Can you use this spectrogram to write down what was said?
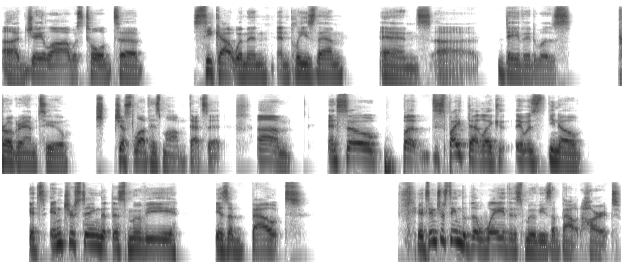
uh, Jude Law was told to seek out women and please them, and uh, David was programmed to just love his mom. That's it. Um, and so, but despite that, like it was, you know, it's interesting that this movie is about. It's interesting that the way this movie is about heart.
